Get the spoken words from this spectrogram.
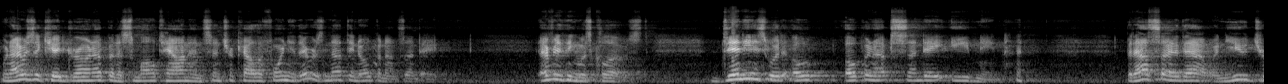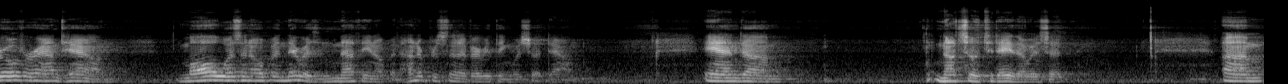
When I was a kid growing up in a small town in Central California, there was nothing open on Sunday. Everything was closed. Denny's would op- open up Sunday evening. But outside of that, when you drove around town, mall wasn't open, there was nothing open. 100% of everything was shut down. And um, not so today, though, is it? Um,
